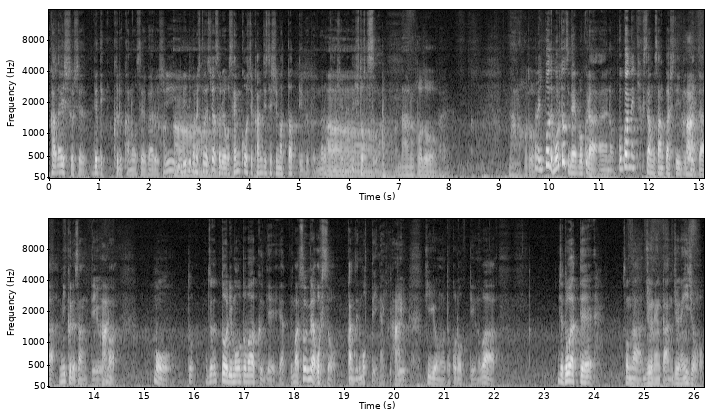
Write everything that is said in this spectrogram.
課題視として出てくる可能性があるしリーバーの人たちはそれを先行して感じてしまったっていう部分なのかもしれないね一つは。なるほど、はい。なるほど。一方でもう一つね僕らあのここはね菊さんも参加していただいたミクルさんっていう、はい。まあ、もうとずっとリモートワークでやって、まあ、そういう意味ではオフィスを完全に持っていないってはい。いう企業のところっていうのは、じゃあどうやってそんな10年間10年以上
